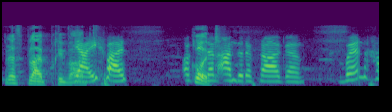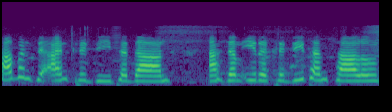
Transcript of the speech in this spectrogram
und das bleibt privat. Ja, ich weiß. Okay, Gut. dann andere Frage. Wenn haben Sie einen Kredit, dann nachdem Ihrer Kreditanzahlung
